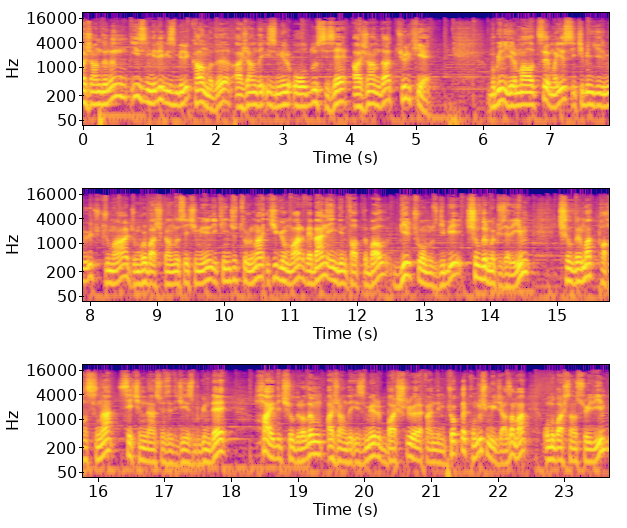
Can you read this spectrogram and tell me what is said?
ajandanın İzmir'i İzmir'i kalmadı. Ajanda İzmir oldu size ajanda Türkiye. Bugün 26 Mayıs 2023 Cuma Cumhurbaşkanlığı seçiminin ikinci turuna iki gün var ve ben Engin Tatlıbal birçoğunuz gibi çıldırmak üzereyim. Çıldırmak pahasına seçimden söz edeceğiz bugün de. Haydi çıldıralım Ajanda İzmir başlıyor efendim. Çok da konuşmayacağız ama onu baştan söyleyeyim.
